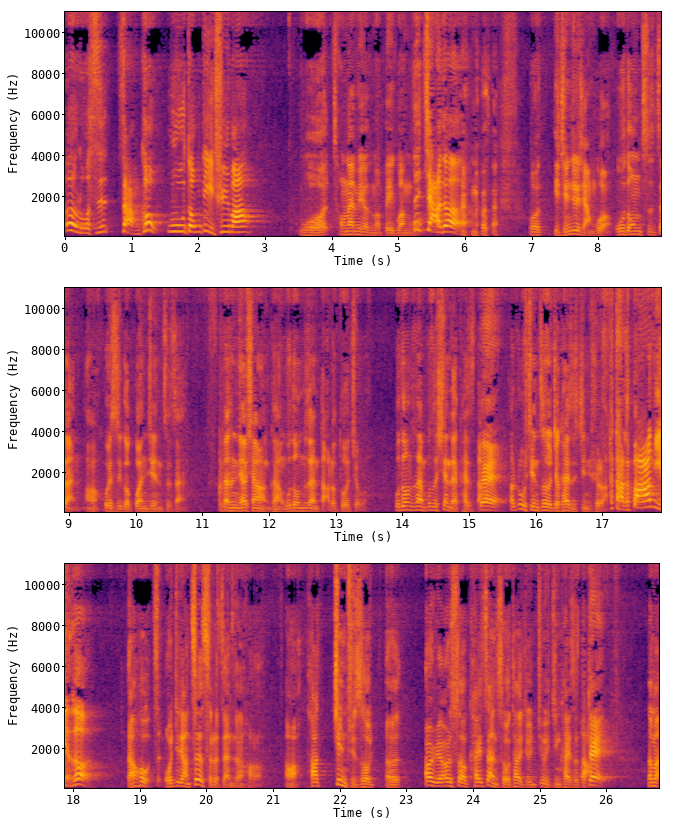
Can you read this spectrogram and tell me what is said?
俄罗斯掌控乌东地区吗？我从来没有这么悲观过，真假的？我以前就讲过，乌东之战啊会是一个关键之战，但是你要想想看，乌东之战打了多久了？乌东之战不是现在开始打，对，他入侵之后就开始进去了，他打了八年了。然后我就讲这次的战争好了啊，他进去之后，呃，二月二十四号开战的时候，他已经就已经开始打。对。那么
